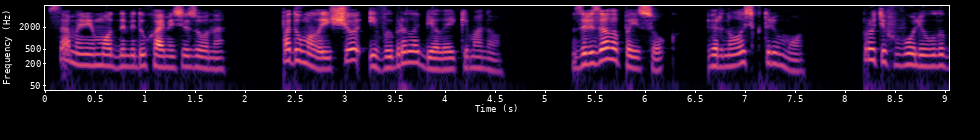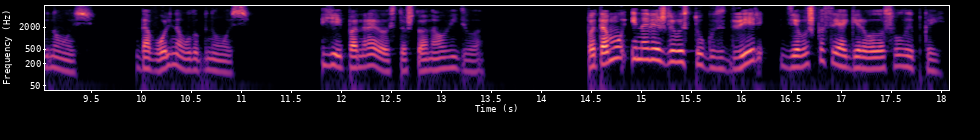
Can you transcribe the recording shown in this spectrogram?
самыми модными духами сезона. Подумала еще и выбрала белое кимоно. Завязала поясок, вернулась к трюмо. Против воли улыбнулась. Довольно улыбнулась. Ей понравилось то, что она увидела. Потому и на вежливый стук в дверь девушка среагировала с улыбкой.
